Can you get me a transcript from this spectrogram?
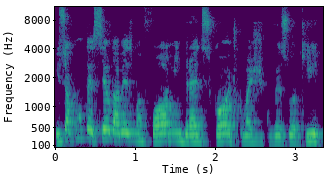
Isso aconteceu da mesma forma em Dred Scott, como a gente conversou aqui.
